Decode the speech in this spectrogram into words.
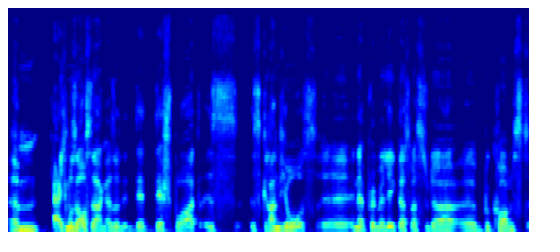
Ähm, ja, ich muss auch sagen, also der, der Sport ist, ist grandios äh, in der Premier League, das, was du da äh, bekommst.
